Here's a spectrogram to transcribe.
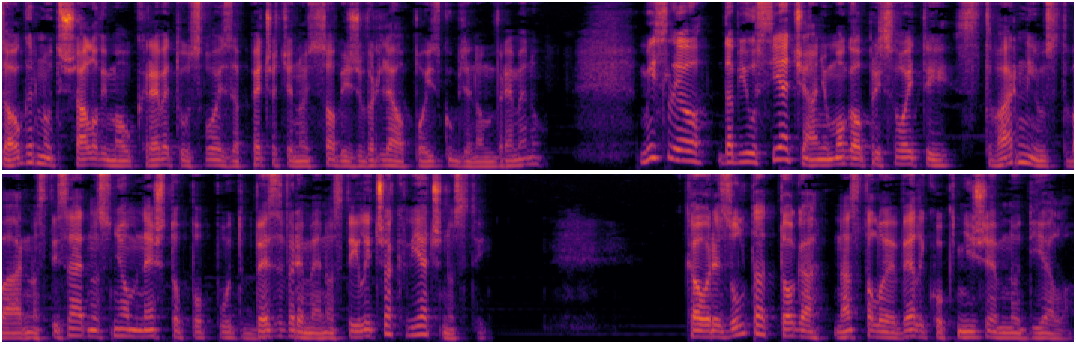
zaogrnut šalovima u krevetu u svojoj zapečaćenoj sobi žvrljao po izgubljenom vremenu, mislio da bi u sjećanju mogao prisvojiti stvarniju stvarnost i zajedno s njom nešto poput bezvremenosti ili čak vječnosti. Kao rezultat toga nastalo je veliko književno dijelo.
